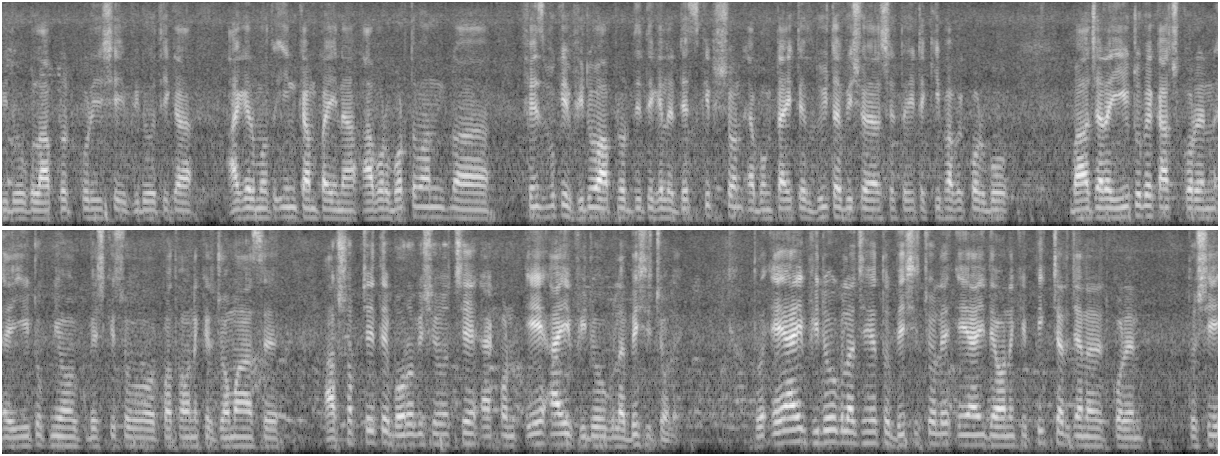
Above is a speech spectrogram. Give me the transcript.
ভিডিওগুলো আপলোড করি, সেই ভিডিও থেকে আগের মতো ইনকাম পাই না। আবার বর্তমান ফেসবুকে ভিডিও আপলোড দিতে গেলে ডেসক্রিপশন এবং টাইটেল দুইটা বিষয় আছে, তো এটা কীভাবে করব? বা যারা ইউটিউবে কাজ করেন, এই ইউটিউব নিয়েও বেশ কিছু কথা অনেকের জমা আছে। আর সবচাইতে বড় বিষয় হচ্ছে, এখন এআই ভিডিওগুলো বেশি চলে। তো এআই ভিডিওগুলো যেহেতু বেশি চলে এআই দিয়ে অনেকে পিকচার জেনারেট করেন। তো সেই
